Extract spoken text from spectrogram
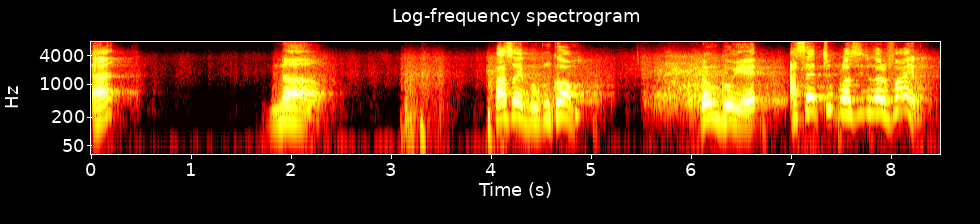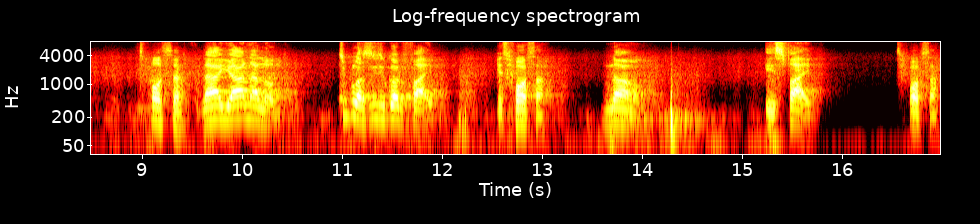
Huh? No. Pastor Ibukun, come. Don't go yet. I said 2 plus 2 is equal to 5. It's 4, sir. Now you're analog. 2 plus 2 is equal to 5. It's 4, sir. No. It's 5. It's 4, sir.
